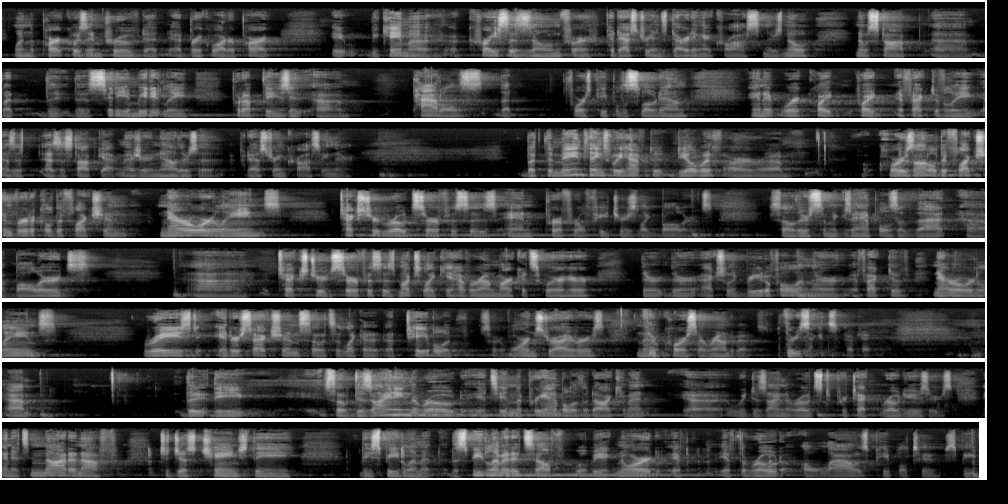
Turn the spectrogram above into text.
when the park was improved at, at Breakwater Park, it became a, a crisis zone for pedestrians darting across, and there's no no stop. Uh, but the the city immediately put up these. Uh, paddles that force people to slow down, and it worked quite quite effectively as a as a stopgap measure. And now there's a pedestrian crossing there. but the main things we have to deal with are uh, horizontal deflection, vertical deflection, narrower lanes, textured road surfaces, and peripheral features like bollards. So there's some examples of that. Uh, bollards, uh, textured surfaces, much like you have around Market Square here. They're, they're actually beautiful and they're effective. Narrower lanes, raised intersections, so it's like a, a table, it sort of warns drivers. And then, of course, our roundabouts. 30 seconds. Okay. Um, the, the, so designing the road, it's in the preamble of the document. Uh, we design the roads to protect road users, and it's not enough to just change the the speed limit. The speed limit itself will be ignored if if the road allows people to speed.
